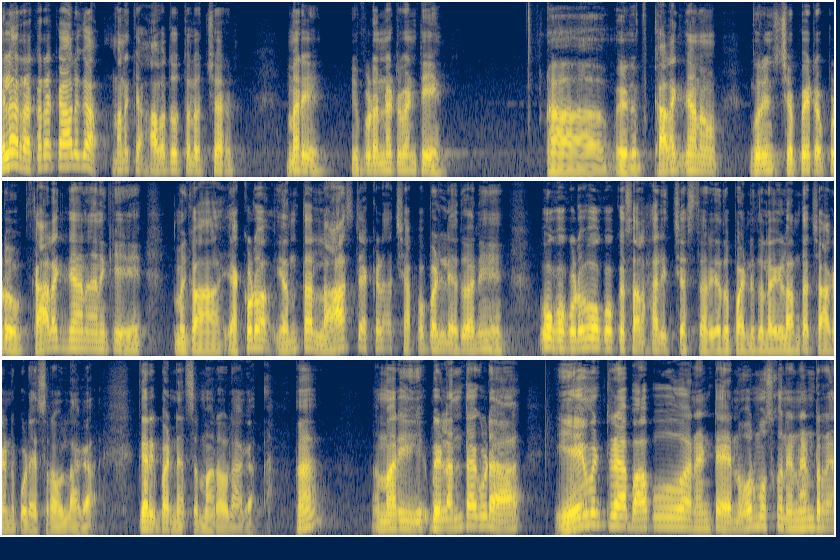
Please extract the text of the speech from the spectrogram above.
ఇలా రకరకాలుగా మనకి అవధూతలు వచ్చారు. మరి ఇప్పుడున్నటువంటి కాలజ్ఞానం గురించి చెప్పేటప్పుడు కాలజ్ఞానానికి మీకు ఎక్కడో ఎంత లాస్ట్ ఎక్కడ చెప్పబడలేదు అని ఒక్కొక్కడు ఒక్కొక్క సలహాలు ఇచ్చేస్తారు. ఏదో పండితులు వీళ్ళంతా చాగండి కోడేశ్వరరావు లాగా గరికపండి నరసింహారావు లాగా మరి వీళ్ళంతా కూడా ఏమిట్రా బాబు అని అంటే నోరు మూసుకొని వినండిరా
